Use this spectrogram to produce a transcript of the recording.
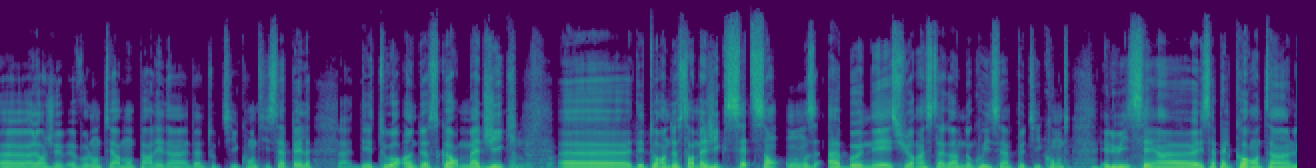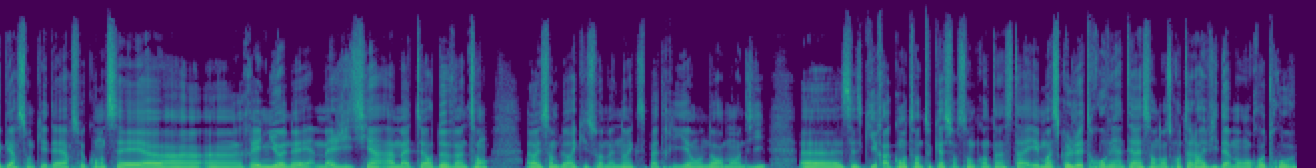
Euh, alors, je vais volontairement parler d'un tout petit compte. Il s'appelle euh, Détour underscore Magic. Euh, Détour underscore Magic, 711 abonnés sur Instagram. Donc oui, c'est un petit compte. Et lui, c'est il s'appelle Corentin, le garçon qui est derrière ce compte. C'est euh, un, un réunionnais, magicien amateur de 20 ans. Alors il semblerait qu'il soit maintenant expatrié en Normandie. Euh, c'est ce qu'il raconte en tout cas sur son compte Insta. Et moi, ce que j'ai trouvé intéressant dans ce compte, alors évidemment, on retrouve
